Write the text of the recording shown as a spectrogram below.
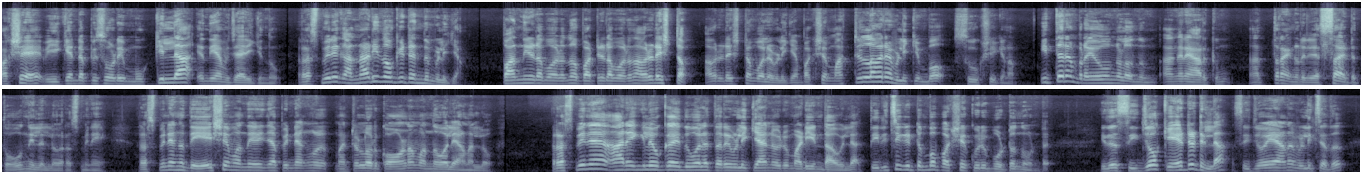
പക്ഷേ വീക്കെൻഡ് എപ്പിസോഡിൽ മുക്കില്ല എന്ന് ഞാൻ വിചാരിക്കുന്നു. റസ്മിന് കണ്ണാടി നോക്കിയിട്ട് എന്തും വിളിക്കാം. പന്നിയുടെ മോനെന്നോ പട്ടിയുടെ മോനെന്നോ അവരുടെ ഇഷ്ടം അവരുടെ ഇഷ്ടം പോലെ വിളിക്കാം. പക്ഷെ മറ്റുള്ളവരെ വിളിക്കുമ്പോൾ സൂക്ഷിക്കണം. ഇത്തരം പ്രയോഗങ്ങളൊന്നും അങ്ങനെ ആർക്കും അത്ര അങ്ങോട്ട് രസമായിട്ട് തോന്നില്ലല്ലോ റസ്മിനെ. റസ്മിന് അങ്ങ് ദേഷ്യം വന്നു കഴിഞ്ഞാൽ പിന്നെ അങ്ങ് മറ്റുള്ളവർക്ക് ഓണം വന്ന പോലെയാണല്ലോ. റസ്മിന് ആരെങ്കിലുമൊക്കെ ഇതുപോലെ തെറി വിളിക്കാൻ ഒരു മടി ഉണ്ടാവില്ല. തിരിച്ചു കിട്ടുമ്പോൾ പക്ഷേ കുരു പൊട്ടുന്നുമുണ്ട് ഇത് സിജോ കേട്ടിട്ടില്ല. സിജോയെയാണ് വിളിച്ചത്.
